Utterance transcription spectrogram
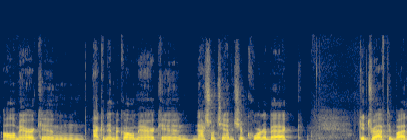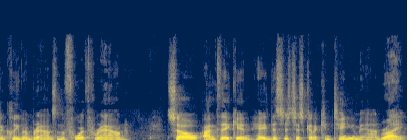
All American, academic All American, national championship quarterback, get drafted by the Cleveland Browns in the fourth round. So I'm thinking, hey, this is just going to continue, man. Right.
